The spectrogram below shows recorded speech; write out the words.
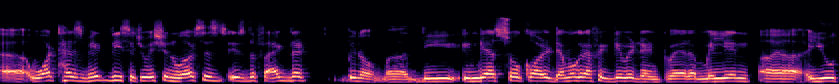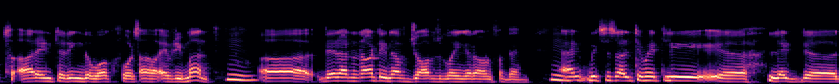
uh, what has made the situation worse is, is the fact that you know, uh, the India's so-called demographic dividend, where a million uh, youth are entering the workforce uh, every month, hmm. Uh, there are not enough jobs going around for them, hmm. and which has ultimately uh, led uh,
